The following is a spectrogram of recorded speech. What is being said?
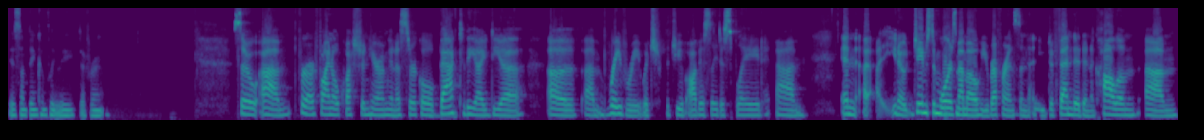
is something completely different. So, um, for our final question here, I'm going to circle back to the idea of um, bravery, which which you've obviously displayed. Um, and uh, uh, you know James Damore's memo you referenced and, and you defended in a column. Um,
